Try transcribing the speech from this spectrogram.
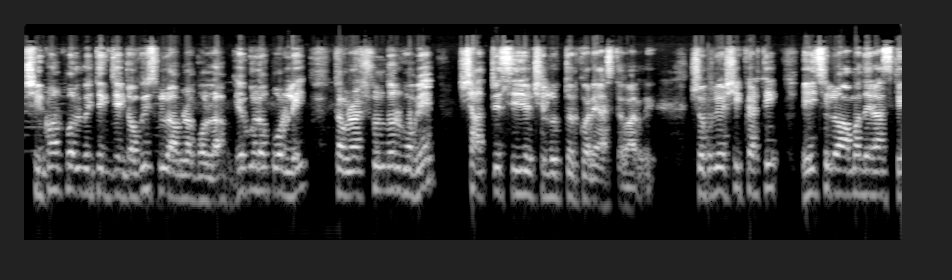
শিকড়ফল ভিত্তিক যে টপিকগুলো আমরা বললাম, এগুলো পড়লেই তোমরা সুন্দরভাবে সাতটি সৃজনশীল উত্তর করে আসতে পারবে। সুপ্রিয় শিক্ষার্থী, এই ছিল আমাদের আজকে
